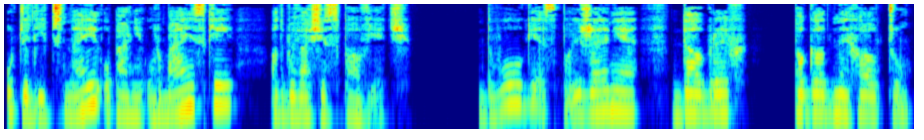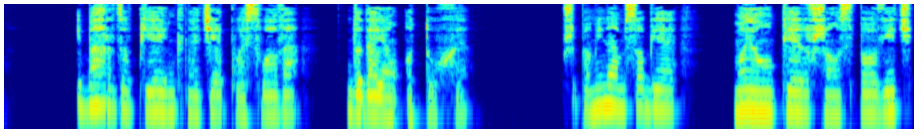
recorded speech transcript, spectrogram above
Uczylicznej u pani Urbańskiej odbywa się spowiedź. Długie spojrzenie dobrych, pogodnych oczu i bardzo piękne, ciepłe słowa dodają otuchy. Przypominam sobie moją pierwszą spowiedź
